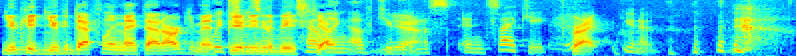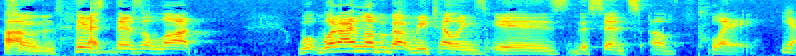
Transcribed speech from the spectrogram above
You could you could definitely make that argument. which Beauty is and a the Beast. retelling yeah. of Cupid Yeah. and, and Psyche. Right. You know, So Um, there's there's a lot. What, what I love about retellings is the sense of play. Yeah.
